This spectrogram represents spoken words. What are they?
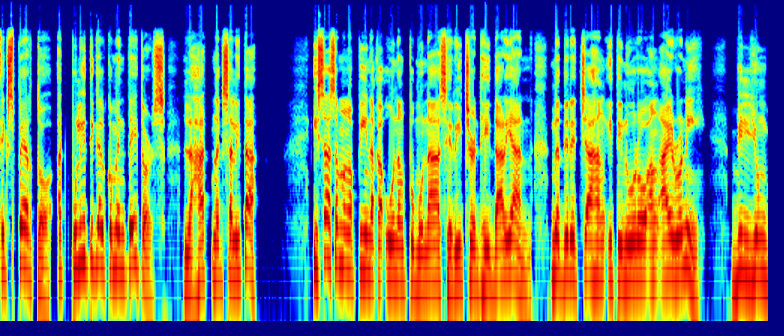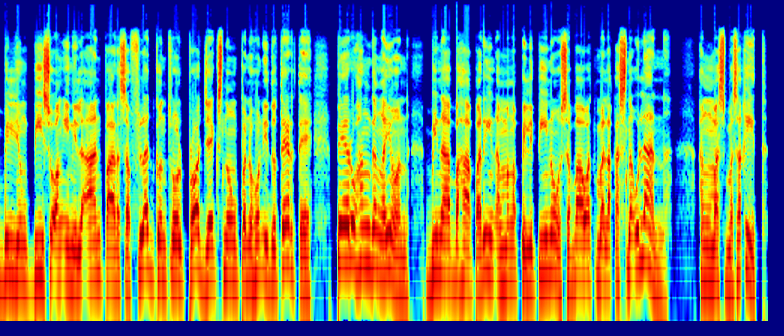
eksperto at political commentators, lahat nagsalita. Isa sa mga pinakaunang pumuna si Richard Heydarian na diretsahang itinuro ang irony. Bilyong-bilyong piso ang inilaan para sa flood control projects noong panahon ni Duterte pero hanggang ngayon binabaha pa rin ang mga Pilipino sa bawat malakas na ulan. Ang mas masakit,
